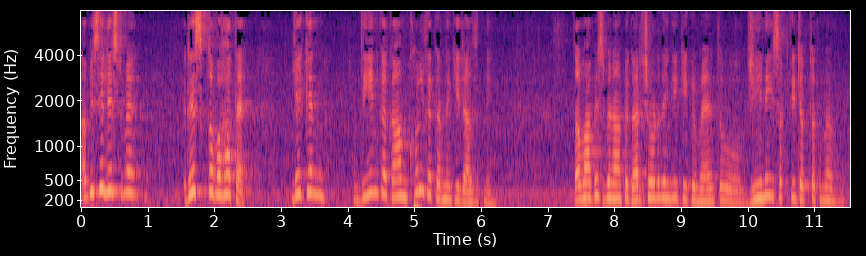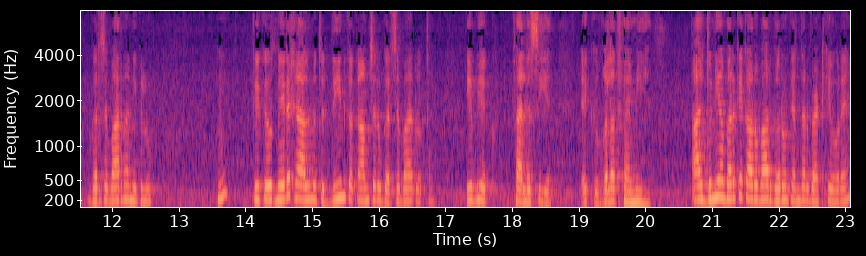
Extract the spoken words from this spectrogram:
اب اسی لسٹ میں رسک تو بہت ہے، لیکن دین کا کام کھل کے کرنے کی اجازت نہیں۔ تو اب آپ اس بنا پہ گھر چھوڑ دیں گے کیونکہ میں تو جی نہیں سکتی جب تک میں گھر سے باہر نہ نکلوں۔ کیونکہ میرے خیال میں تو دین کا کام صرف گھر سے باہر ہوتا ہے۔ یہ بھی ایک فیلسی ہے، ایک غلط فہمی ہے۔ آج دنیا بھر کے کاروبار گھروں کے اندر بیٹھ کے ہو رہے ہیں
